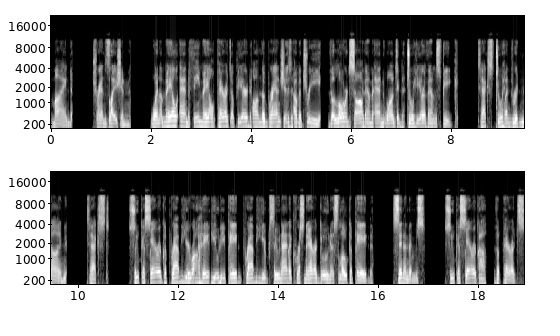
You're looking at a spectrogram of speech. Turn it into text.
mind. Translation When a male and female parrot appeared on the branches of a tree, the Lord saw them and wanted to hear them speak. Text 209. Text. Sukasaraka Prabhura Hate Yudi Paid Prabhuksunana Krishnara Gunas Loka Paid. Synonyms. Sukasaraka, the parrots,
